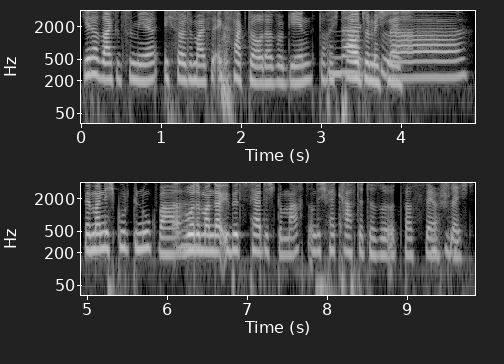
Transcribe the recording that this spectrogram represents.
Jeder sagte zu mir, ich sollte mal zu X-Factor oder so gehen, doch ich Na traute mich nicht. Wenn man nicht gut genug war, Ah. wurde man da übelst fertig gemacht und ich verkraftete so etwas sehr Mhm. schlecht.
